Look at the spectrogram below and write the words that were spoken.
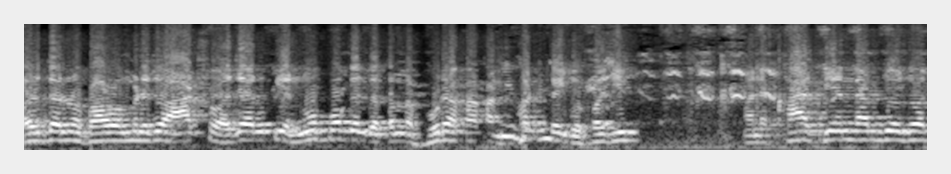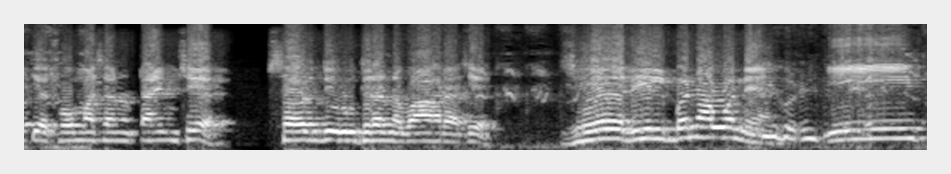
હળદરનો ભાવ હમણાં જો આઠસો હજાર રૂપિયા નો પોગે તો તમે ભૂરા કાકાને ફટકાઈ દો પછી. અને ખાસ ધ્યાન રાખજો, જો અત્યારે ચોમાસાનો ટાઈમ છે, શરદી, ઉધરાના વાહરા છે. જે રીલ બનાવો ને ઈ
